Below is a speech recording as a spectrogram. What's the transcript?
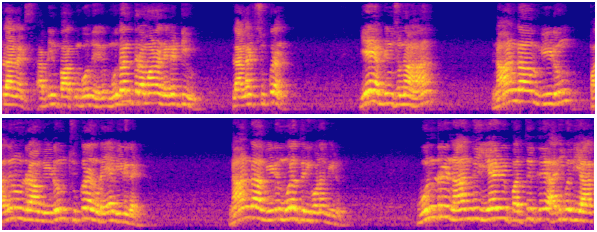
பிளானட்ஸ் அப்படின்னு பார்க்கும்போது முதல் தரமான நெகட்டிவ் பிளானட் சுக்ரன் ஏன் அப்படின்னு சொன்னா நான்காம் வீடும் பதினொன்றாம் வீடும் சுக்கிரனுடைய வீடுகள். நான்காம் வீடு மூலத்திரிகோண வீடு. ஒன்று நான்கு ஏழு பத்துக்கு அதிபதியாக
